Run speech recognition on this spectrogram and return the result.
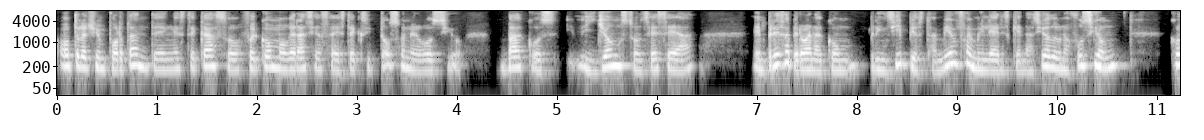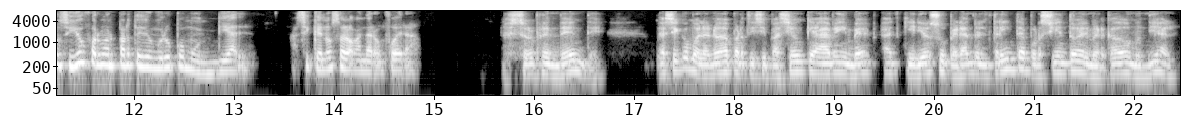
otro hecho importante en este caso fue cómo gracias a este exitoso negocio, Bacos y Johnston S.A., empresa peruana con principios también familiares que nació de una fusión, consiguió formar parte de un grupo mundial. Así que no se lo mandaron fuera. Sorprendente así como la nueva participación que AB InBev adquirió superando el 30% del mercado mundial,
